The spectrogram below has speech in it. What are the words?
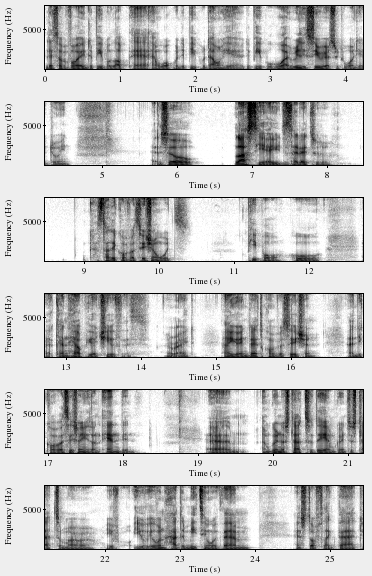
Let's avoid the people up there and work with the people down here, the people who are really serious with what they're doing. And so last year, you decided to start a conversation with people who uh, can help you achieve this. All right and you're in that conversation and the conversation is unending. Um, I'm going to start today. I'm going to start tomorrow. You've you even had a meeting with them and stuff like that.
